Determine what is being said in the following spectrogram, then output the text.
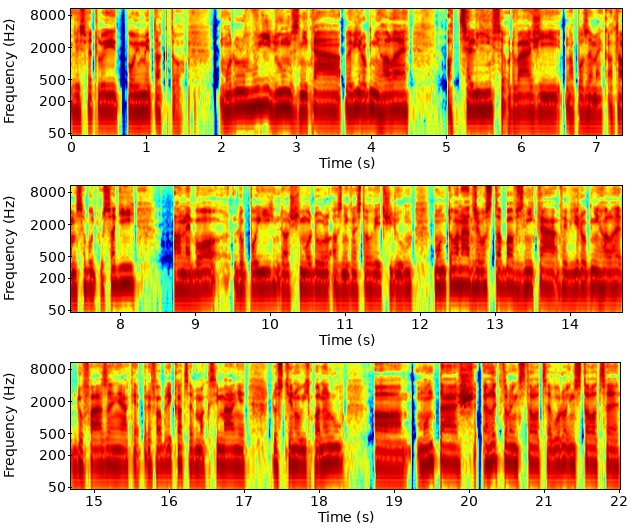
vysvětlují pojmy takto. Modulový dům vzniká ve výrobní hale a celý se odváží na pozemek a tam se buď usadí a nebo dopojí další modul a vznikne z toho větší dům. Montovaná dřevostavba vzniká ve výrobní hale do fáze nějaké prefabrikace, maximálně do stěnových panelů a montáž, elektroinstalace, vodoinstalace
